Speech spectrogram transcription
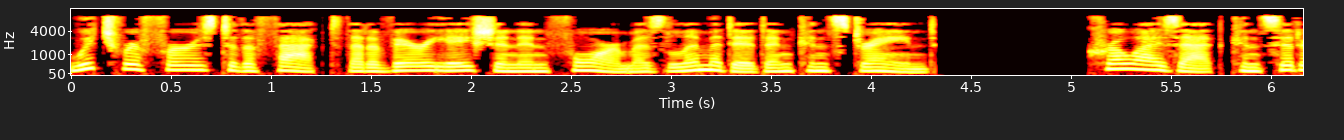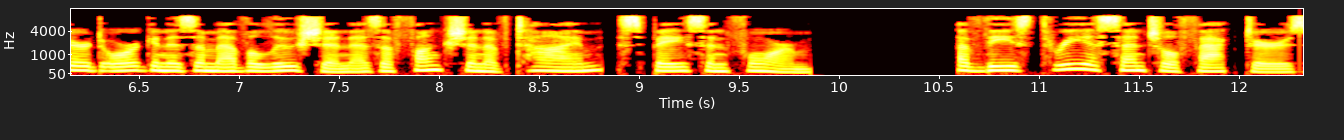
which refers to the fact that a variation in form is limited and constrained. Croizat considered organism evolution as a function of time, space and form. Of these three essential factors,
